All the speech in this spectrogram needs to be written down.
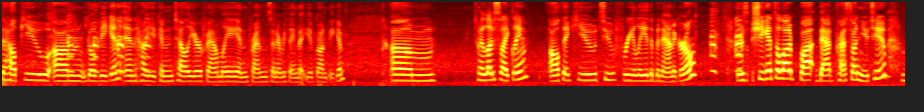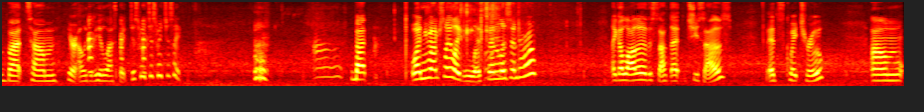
to help you um, go vegan and how you can tell your family and friends and everything that you've gone vegan. Um, I love cycling. I'll thank you to Freelee, the banana girl. There's, she gets a lot of ba- bad press on YouTube, but um, here, I'll give you the last bit. Just wait, just wait, just wait. Um, But when you actually like listen, listen to her, like a lot of the stuff that she says, it's quite true. Um,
